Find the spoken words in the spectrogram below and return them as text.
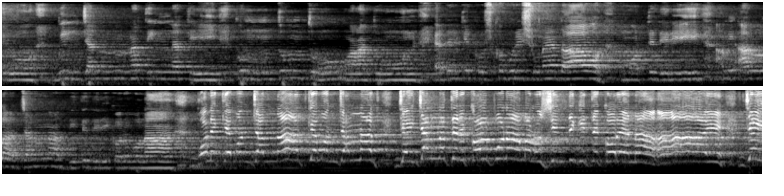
আবশিরু বিল জান্নাতিল্লাতি কুনতুম তুআদুন এদেরকে খুশখবরি শোনায় দাও, মরতে দেরি, আমি আল্লাহ জান্নাত দিতে দেরি করব না। বলে কেমন জান্নাত? যেই জান্নাতের কল্পনা মানুষ জিন্দিগিতে করে নাই, যেই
